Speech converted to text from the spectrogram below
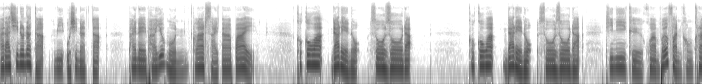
อาราชิโนนากะมีอุชินัตตะ ภายในพายุหมุนคลาดสายตาไปここは誰の想像だここは誰の想像だที่นี่คือความเพ้อฝันของใคร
